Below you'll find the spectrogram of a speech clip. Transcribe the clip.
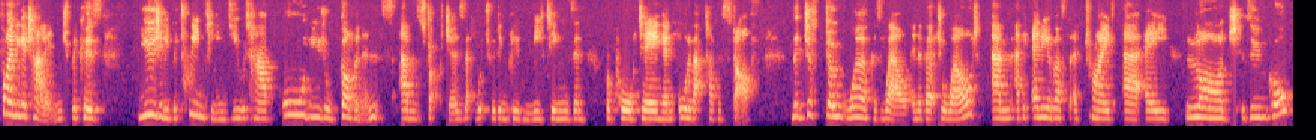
finding a challenge because usually between teams you would have all the usual governance um, structures that which would include meetings and reporting and all of that type of stuff that just don't work as well in a virtual world. And I think any of us that have tried uh, a large Zoom call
